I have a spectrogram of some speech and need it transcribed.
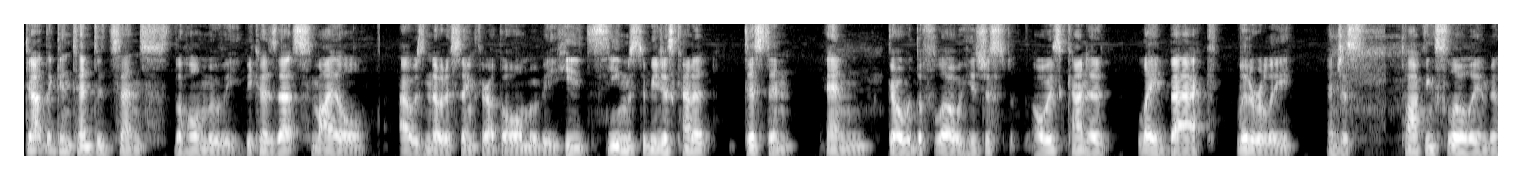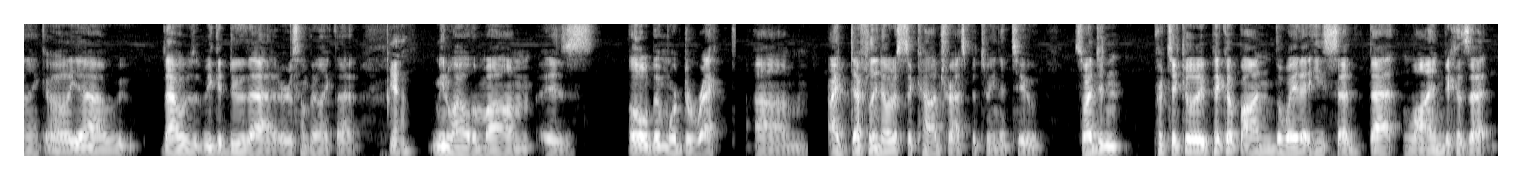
got the contented sense the whole movie because that smile I was noticing throughout the whole movie. He seems to be just kind of distant and go with the flow. He's just always kind of laid back, literally, and just talking slowly and being like, "Oh yeah, we, that was we could do that" or something like that. Yeah. Meanwhile, the mom is a little bit more direct. Um, I definitely noticed a contrast between the two. So I didn't particularly pick up on the way that he said that line because that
